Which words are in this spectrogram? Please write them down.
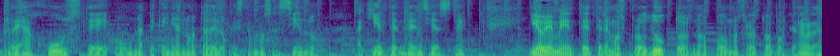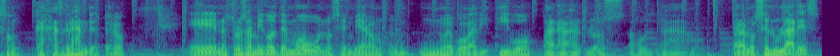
reajuste o una pequeña nota de lo que estamos haciendo aquí en Tendencias Tech. Y obviamente tenemos productos, no puedo mostrarlos todo porque la verdad son cajas grandes, pero eh, nuestros amigos de Movo nos enviaron un, nuevo aditivo para los, ah, para los celulares.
